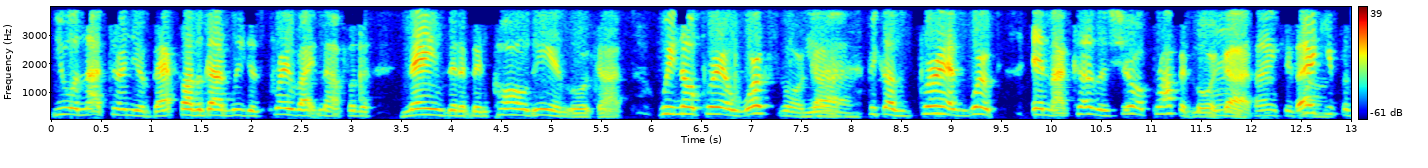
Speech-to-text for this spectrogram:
You will not turn your back. Father God, we just pray right now for the names that have been called in, Lord God. We know prayer works, Lord Yeah. God, because prayer has worked in my cousin Cheryl Prophet, Lord Mm, God. Thank you. Thank God. you for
